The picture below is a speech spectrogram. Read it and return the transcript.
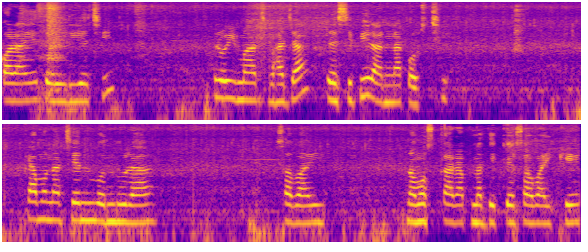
কড়াইয়ে তেল দিয়েছি। রুই মাছ ভাজা রেসিপি রান্না করছি। কেমন আছেন বন্ধুরা? সবাই, নমস্কার আপনাদেরকে, সবাইকে।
